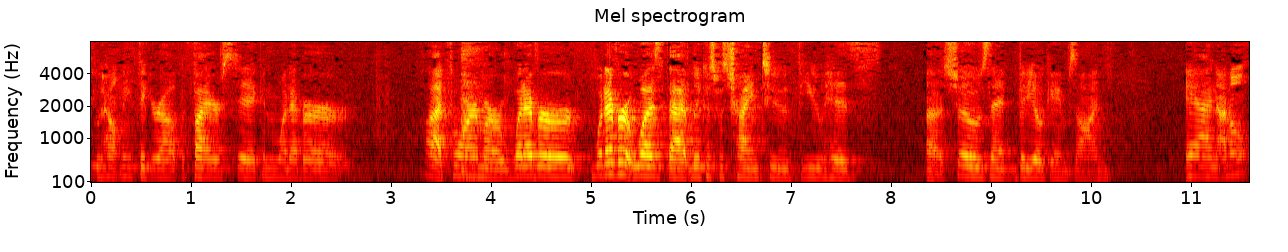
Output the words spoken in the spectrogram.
to help me figure out the Fire Stick and whatever platform or whatever, whatever it was that Lucas was trying to view his uh, shows and video games on. And I don't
